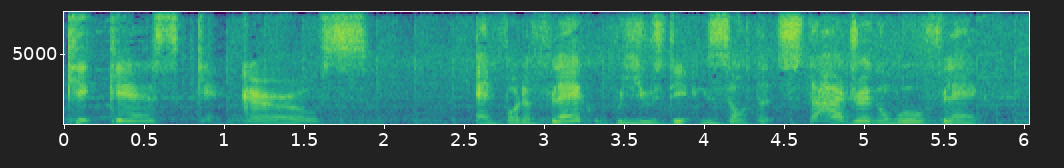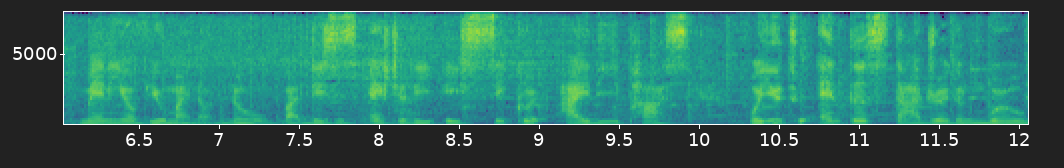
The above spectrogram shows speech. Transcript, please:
kick ass, get girls. And for the flag, we use the exalted Star Dragon World flag. Many of you might not know, but this is actually a secret ID pass for you to enter Star Dragon World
